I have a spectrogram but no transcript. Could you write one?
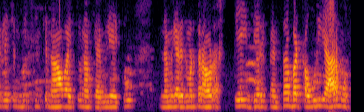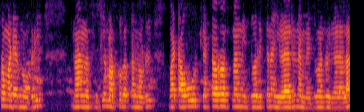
ರಿಲೇಷನ್ ಬಿಡ್ಸೋಕ್ಕೆ ನಾವಾಯಿತು ನಮ್ಮ ಫ್ಯಾಮಿಲಿ ಆಯಿತು. ನಮಗೆ ಯಾರು ಇದು ಮಾಡ್ತಾರೆ ಅವ್ರು ಅಷ್ಟೇ ಇದ್ದೇವ್ರಿ ಫ್ರೆಂಡ್ಸ ಬಟ್ ಅವ್ರಿಗೆ ಯಾರು ಮೋಸ ಮಾಡ್ಯಾರ ನೋಡ್ರಿ? ನಾನು ಸೂಸೈಡ್ ಮಾಡ್ಕೋಬೇಕಂತ ನೋಡ್ರಿ. ಬಟ್ ಅವ್ರು ಕೆಟ್ಟವ್ರು ಅಂತ ನಾನು ಇದ್ದೋ ರೀತಿನ ಹೇಳಲ್ರಿ, ನಮ್ಮ ಯಜಮಾನ್ರು ಹೇಳಲ್ಲ.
